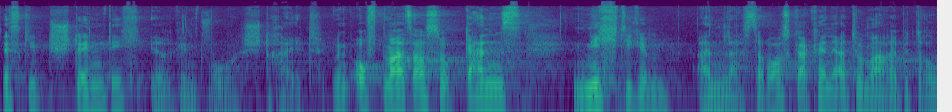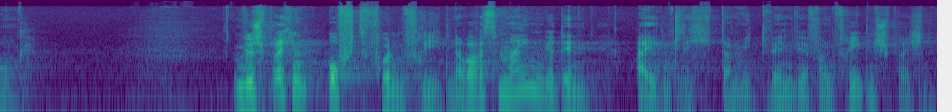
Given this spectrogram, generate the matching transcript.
Es gibt ständig irgendwo Streit und oftmals aus so ganz nichtigem Anlass. Da brauchst du gar keine atomare Bedrohung. Und wir sprechen oft von Frieden. Aber was meinen wir denn eigentlich damit, wenn wir von Frieden sprechen?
